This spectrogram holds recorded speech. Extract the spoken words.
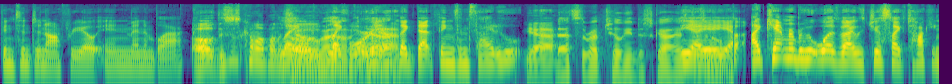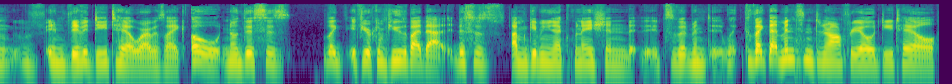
Vincent D'Onofrio in Men in Black. Oh, this has come up on the like, show oh, wow. like, before. like, yeah, like that thing's inside who yeah. That's the reptilian disguise. yeah, as yeah, old- yeah. I can't remember who it was, but I was just like talking in vivid detail where I was like, "Oh no, this is like if you're confused by that, this is I'm giving you an explanation. It's because like that Vincent D'Onofrio detail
